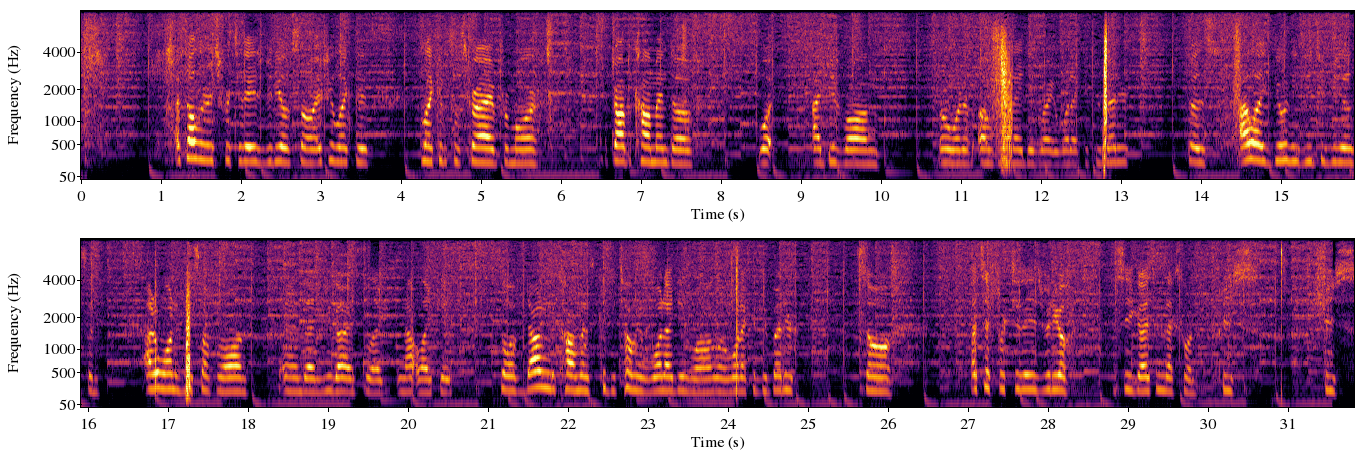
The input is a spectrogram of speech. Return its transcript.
that's all there is for today's video. So if you liked it, like and subscribe for more. Drop a comment of what I did wrong or what of what I did right, what I could do better. Because I like doing these YouTube videos and I don't want to do stuff wrong and then you guys like not like it. So down in the comments, could you tell me what I did wrong or what I could do better? So that's it for today's video. I'll see you guys in the next one. Peace. Peace.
